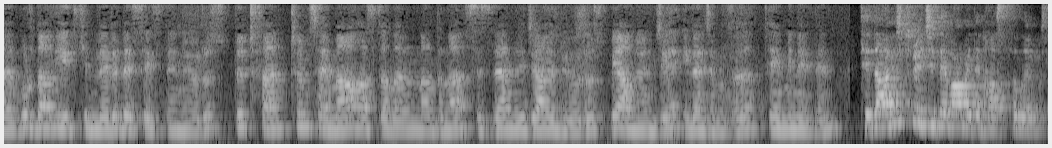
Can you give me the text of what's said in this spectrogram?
Ee, Buradan yetkililere de sesleniyoruz. Lütfen tüm SMA hastalarının adına sizden rica ediyoruz. Bir an önce ilacımızı temin edin. Tedavi süreci devam eden hastalarımız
